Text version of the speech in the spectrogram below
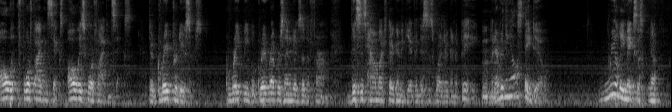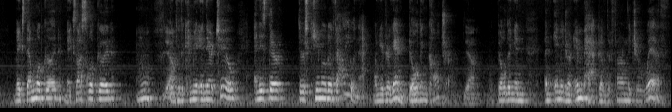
always four, five, and six, always four, five, and six? They're great producers, great people, great representatives of the firm this is how much they're going to give and this is where they're going to be. Mm-hmm. But everything else they do really makes us, you know, makes them look good, makes us look good, mm, yeah. good for the community in there too. And is there there's cumulative value in that when you're again building culture, yeah, building an an image or an impact of the firm that you're with,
